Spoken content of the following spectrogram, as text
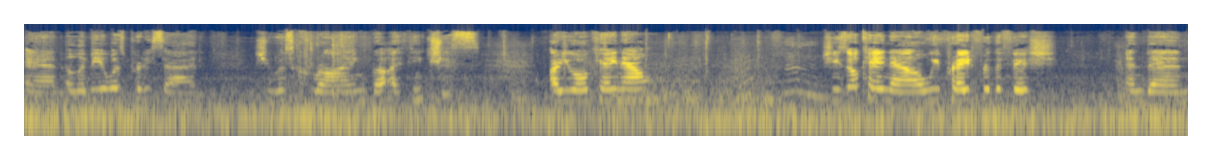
and Olivia was pretty sad. She was crying, but I think she's, are you okay now? Hmm. She's okay now. We prayed for the fish and then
